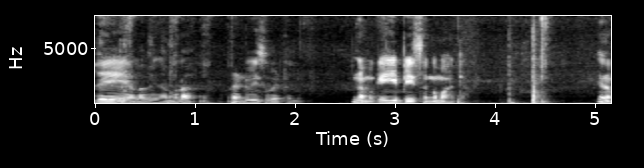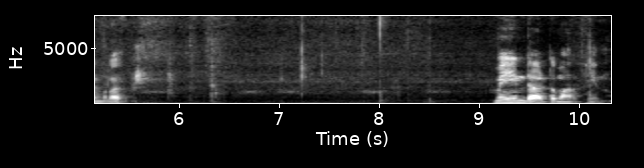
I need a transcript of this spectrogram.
ഇതേ അളവിൽ നമ്മൾ ഫ്രണ്ട് പീസ് വെട്ടുന്നു. നമുക്ക് ഈ പീസ് അങ്ങ് മാറ്റാം. ഇനി നമ്മൾ മെയിൻ ഡാട്ട് മാർക്ക് ചെയ്യുന്നു.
